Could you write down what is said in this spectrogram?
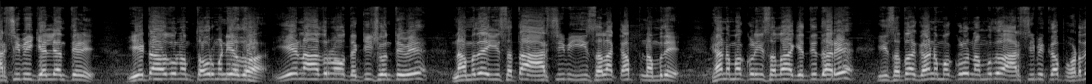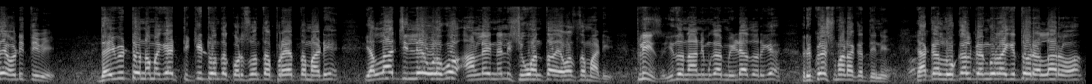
ಆರ್ ಸಿ ಬಿ ಗೆಲ್ಲಿ ಅಂತೇಳಿ. ಏಟಾದರೂ ನಮ್ಮ ತವ್ರ ಮನೆ ಅದು. ಏನಾದರೂ ನಾವು ದಕ್ಕಿಸ್ಕೊಂತೀವಿ ನಮ್ಮದೇ ಈ ಸತ ಆರ್ ಸಿ ಬಿ, ಈ ಸಲ ಕಪ್ ನಮ್ಮದೇ. ಹೆಣ್ಣು ಮಕ್ಕಳು ಈ ಸಲ ಗೆದ್ದಿದ್ದಾರೆ. ಈ ಸತ ಗಂಡು ಮಕ್ಕಳು ನಮ್ಮದು ಆರ್ ಸಿ ಬಿ ಕಪ್ ಹೊಡೆದೇ ಹೊಡಿತೀವಿ. ದಯವಿಟ್ಟು ನಮಗೆ ಟಿಕೆಟ್ ಒಂದು ಕೊಡಿಸುವಂಥ ಪ್ರಯತ್ನ ಮಾಡಿ. ಎಲ್ಲ ಜಿಲ್ಲೆ ಒಳಗೂ ಆನ್ಲೈನಲ್ಲಿ ಸಿಗುವಂಥ ವ್ಯವಸ್ಥೆ ಮಾಡಿ. ಪ್ಲೀಸ್, ಇದು ನಾನು ನಿಮ್ಗೆ ಮೀಡಿಯಾದವ್ರಿಗೆ ರಿಕ್ವೆಸ್ಟ್ ಮಾಡಕತ್ತೀನಿ. ಯಾಕಂದ್ರೆ ಲೋಕಲ್ ಬೆಂಗಳೂರಾಗಿದ್ದವ್ರು ಎಲ್ಲರೂ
